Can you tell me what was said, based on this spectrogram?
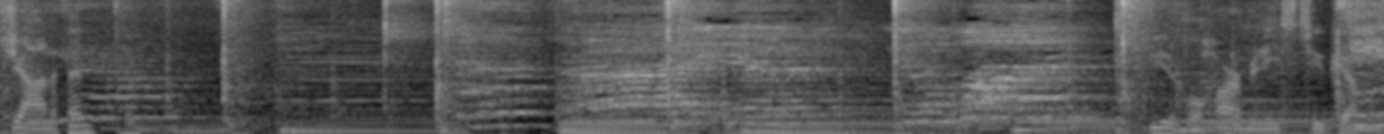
There's Jonathan. Beautiful harmonies too coming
